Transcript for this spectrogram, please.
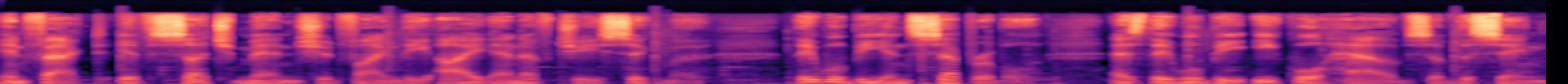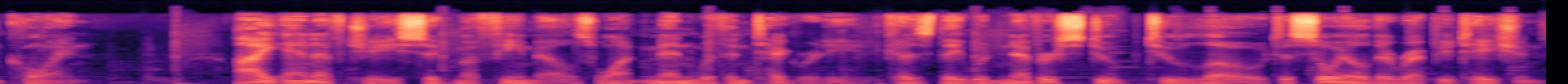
In fact, if such men should find the INFJ Sigma, they will be inseparable as they will be equal halves of the same coin. INFJ Sigma females want men with integrity because they would never stoop too low to soil their reputation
